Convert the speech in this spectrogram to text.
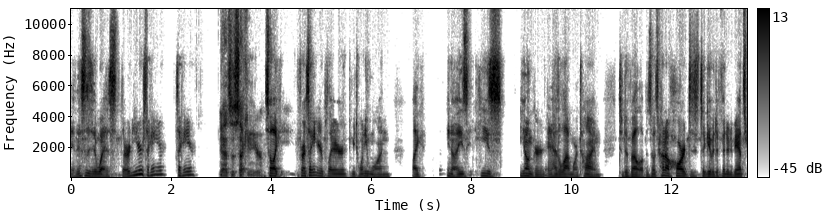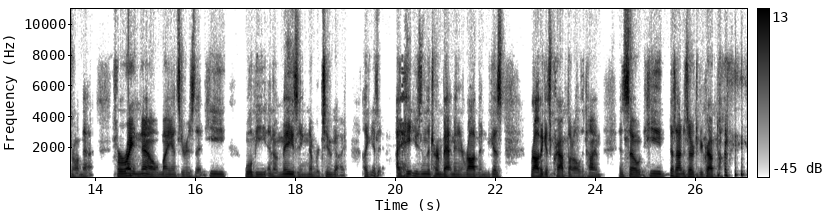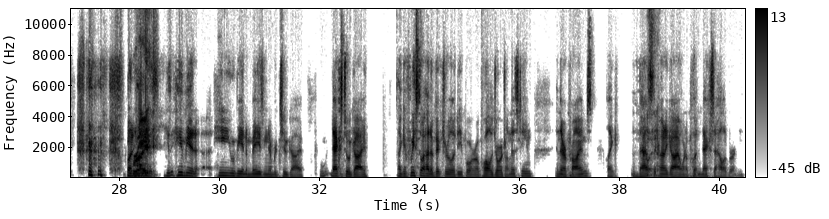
and this is what his third year second year second year yeah it's his second year so like for a second year player to be 21 like you know he's he's younger and has a lot more time to develop. And so it's kind of hard to, to give a definitive answer on that. For right hmm. now, my answer is that he will be an amazing number two guy. Like I hate using the term Batman and Robin because Robin gets crapped on all the time, and so he does not deserve to be crapped on. but right. he, is, he would be an he would be an amazing number two guy next to a guy like if we still had a Victor Oladipo or a Paul George on this team in their primes, like that's oh, yeah. the kind of guy I want to put next to Haliburton.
